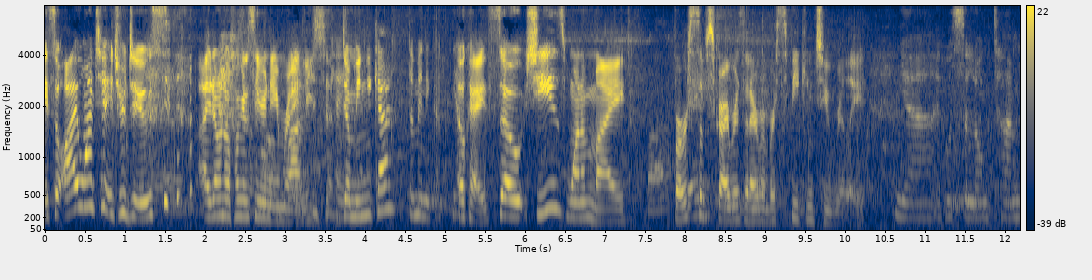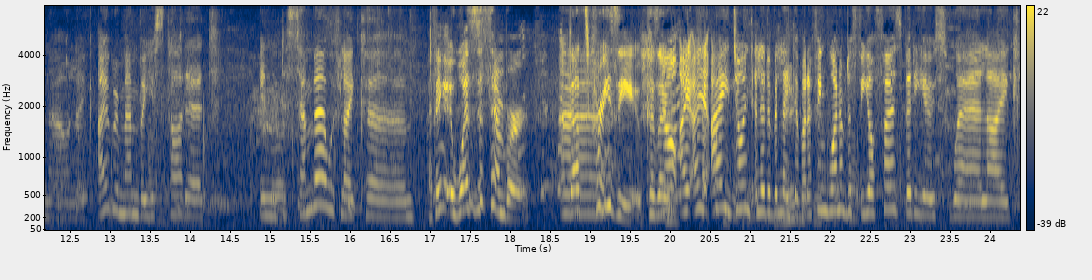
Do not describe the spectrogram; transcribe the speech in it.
Okay, so I want to introduce, I don't know if I'm going to say your name right. Dominica? Dominica. Yeah. Okay, so she's one of my first subscribers that I remember speaking to, really. Yeah, it was a long time now. Like I remember you started in December with like. Um, I think it was December. That's Uh, crazy because no, I, I, I I joined a little bit later, but I think one of the your first videos were like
